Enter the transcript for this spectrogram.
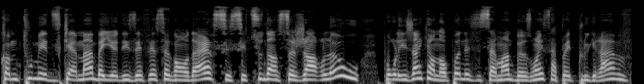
comme tout médicament, ben il y a des effets secondaires. C'est, c'est-tu dans ce genre-là ou pour les gens qui en ont pas nécessairement besoin, ça peut être plus grave?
